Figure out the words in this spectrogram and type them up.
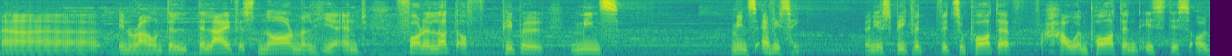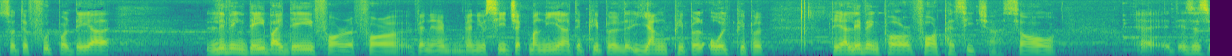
uh, in round. The, the life is normal here, and for a lot of people means means everything. When you speak with with supporter, how important is this? Also, the football they are living day by day for, for when, when you see Jakmania, the people, the young people, old people, they are living for, for Persija. So uh, this is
